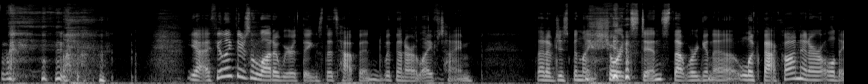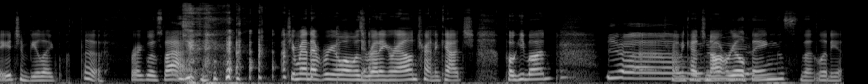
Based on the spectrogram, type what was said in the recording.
Yeah, I feel like there's a lot of weird things that's happened within our lifetime that have just been like short stints that we're gonna look back on in our old age and be like, what the frig was that? Do you remember everyone was running around trying to catch Pokemon? Yeah. Trying to catch not real things? That Lydia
